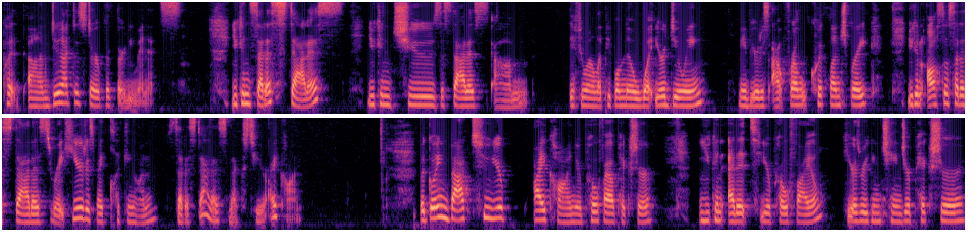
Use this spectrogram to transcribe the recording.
put um, do not disturb for 30 minutes. You can set a status. You can choose a status um, if you want to let people know what you're doing. Maybe you're just out for a quick lunch break. You can also set a status right here just by clicking on set a status next to your icon. But going back to your icon, your profile picture, you can edit your profile. Here's where you can change your picture,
